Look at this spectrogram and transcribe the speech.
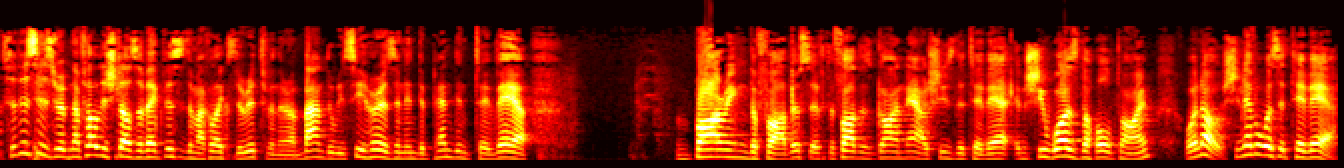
So this is Reb Naftali Shtelzavek, this is the Machleks the Ritva and the Ramban. Do we see her as an independent Teveh, barring the father? So if the father's gone now, she's the Teveh, and she was the whole time. Or no, she never was a Teveh.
